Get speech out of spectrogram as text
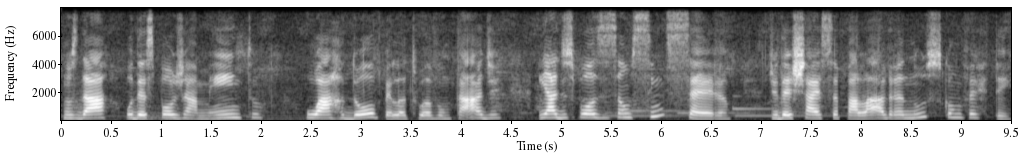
Nos dá o despojamento, o ardor pela tua vontade e a disposição sincera de deixar essa palavra nos converter.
